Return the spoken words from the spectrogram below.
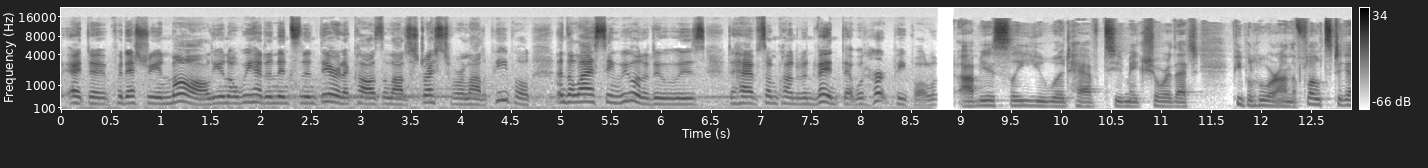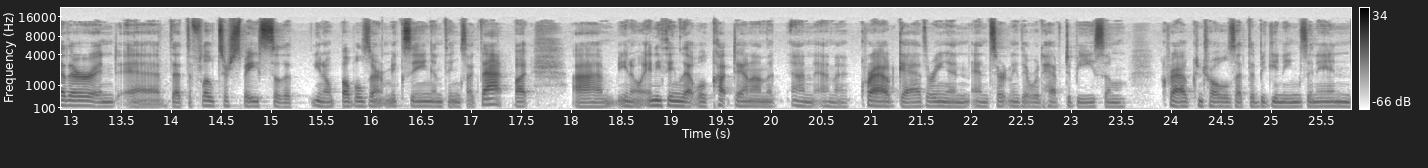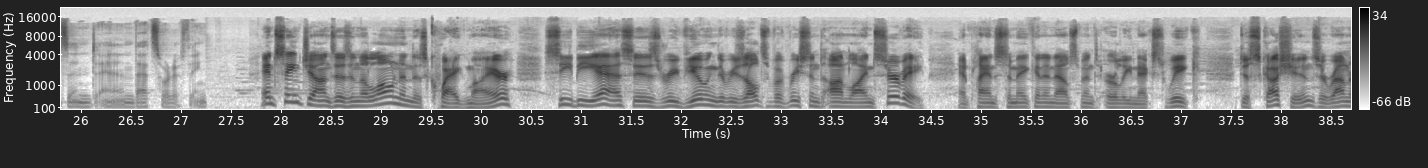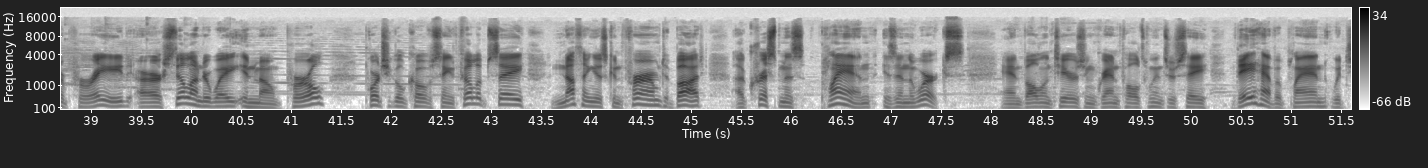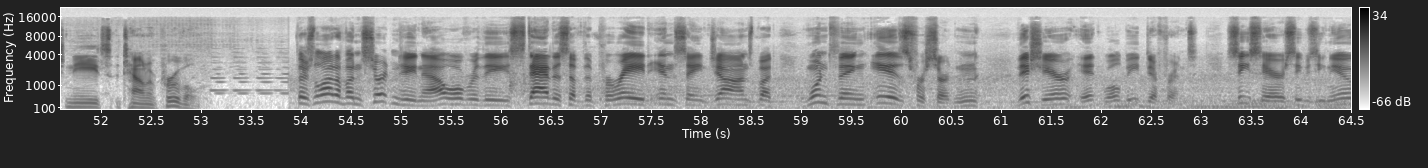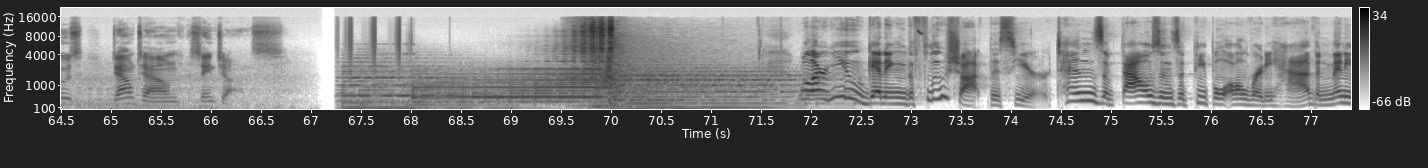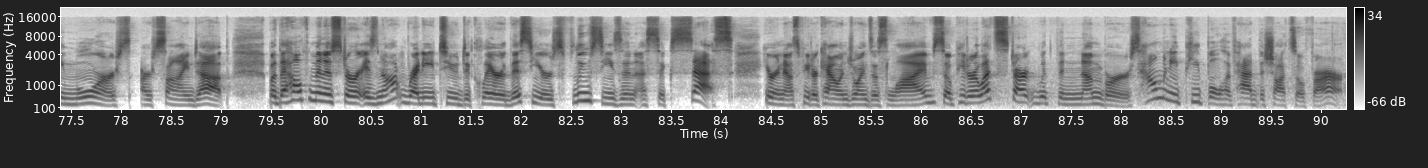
at the pedestrian mall, you know, we had an incident there that caused a lot of stress for a lot of people. And the last thing we want to do is to have some kind of event that would hurt people. Obviously, you would have to make sure that people who are on the floats together and uh, that the floats are spaced so that you know bubbles aren't mixing and things like that. But um, you know anything that will cut down on the on, on a crowd gathering and, and certainly there would have to be some crowd controls at the beginnings and ends and and that sort of thing. And St. John's isn't alone in this quagmire. CBS is reviewing the results of a recent online survey and plans to make an announcement early next week. Discussions around a parade are still underway in Mount Pearl. Portugal Cove St. Philip say nothing is confirmed, but a Christmas plan is in the works. And volunteers in Grand Falls Windsor say they have a plan which needs town approval. There's a lot of uncertainty now over the status of the parade in St. John's, but one thing is for certain this year it will be different. Cease here, CBC News, downtown St. John's. Well, are you getting the flu shot this year? Tens of thousands of people already have, and many more are signed up. But the health minister is not ready to declare this year's flu season a success. Here now, Peter Cowan joins us live. So, Peter, let's start with the numbers. How many people have had the shot so far?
